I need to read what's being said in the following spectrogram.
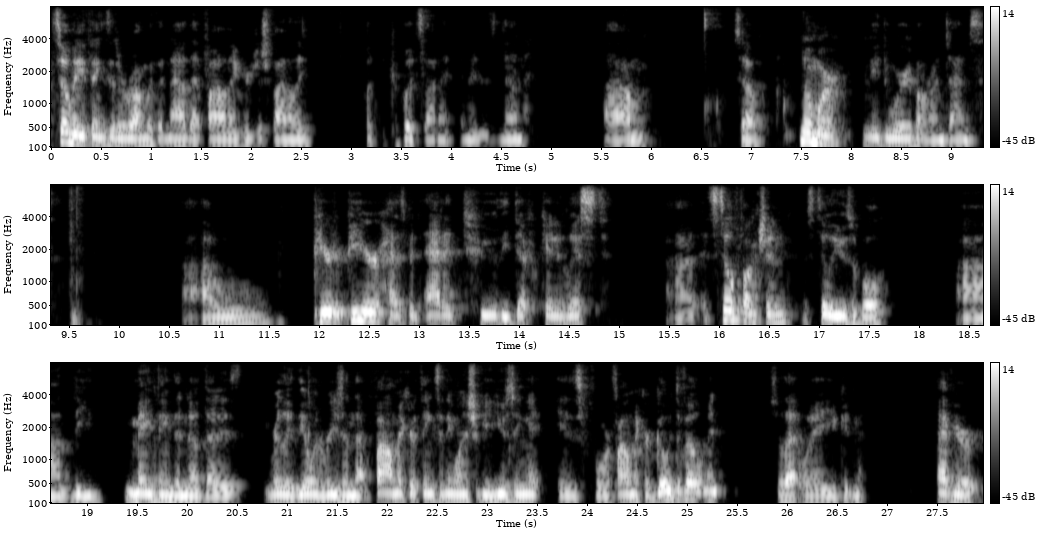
so many things that are wrong with it now that FileMaker just finally put the kaputs on it and it is done. Um, so no more need to worry about runtimes. Uh, peer-to-peer has been added to the deprecated list. Uh, it still functions, it's still usable. Uh, the main thing to note that is really the only reason that FileMaker thinks anyone should be using it is for FileMaker Go development. So that way you can have your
